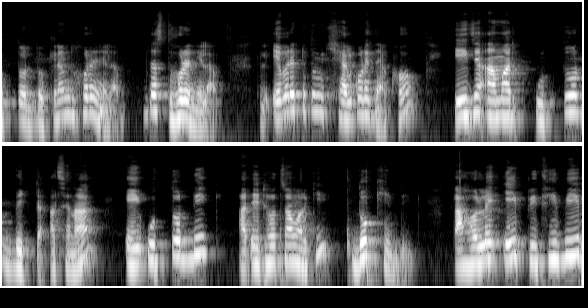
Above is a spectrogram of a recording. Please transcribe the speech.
উত্তর, দক্ষিণ আমি ধরে নিলাম জাস্ট ধরে নিলাম। তাহলে এবার একটু তুমি খেয়াল করে দেখো, এই যে আমার উত্তর দিকটা আছে না, এই উত্তর দিক আর এটা হচ্ছে আমার কি? দক্ষিণ দিক। তাহলে এই পৃথিবীর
